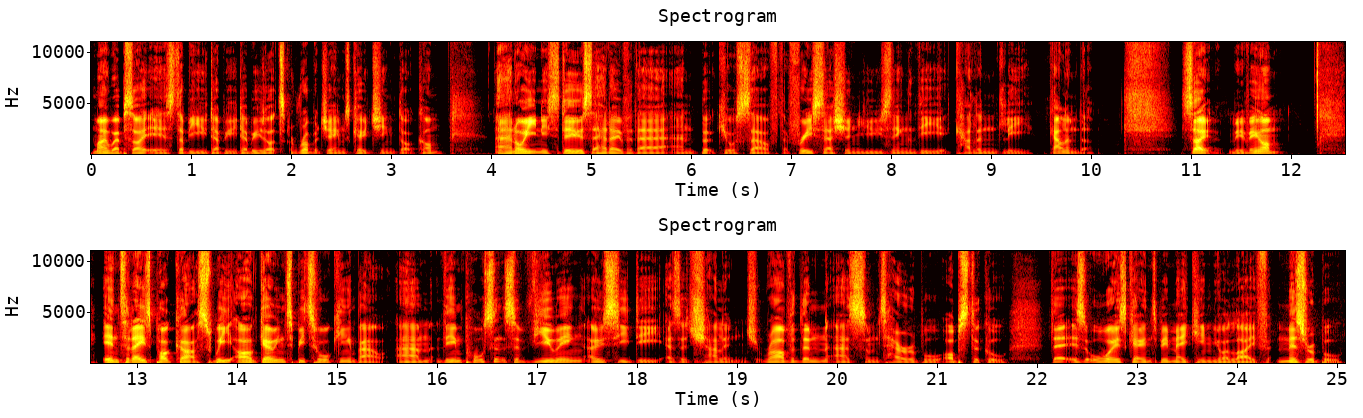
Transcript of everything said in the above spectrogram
My website is www.robertjamescoaching.com. And all you need to do is to head over there and book yourself the free session using the Calendly calendar. So, moving on. In today's podcast, we are going to be talking about um, the importance of viewing OCD as a challenge rather than as some terrible obstacle that is always going to be making your life miserable,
